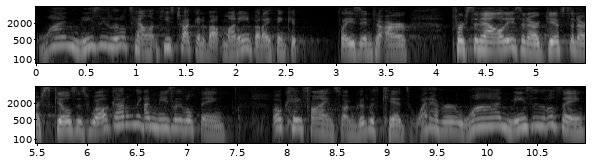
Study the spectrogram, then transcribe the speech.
one measly little talent. He's talking about money, but I think it plays into our personalities and our gifts and our skills as well. God only one measly little thing. Okay, fine, so I'm good with kids. Whatever, one measly little thing.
